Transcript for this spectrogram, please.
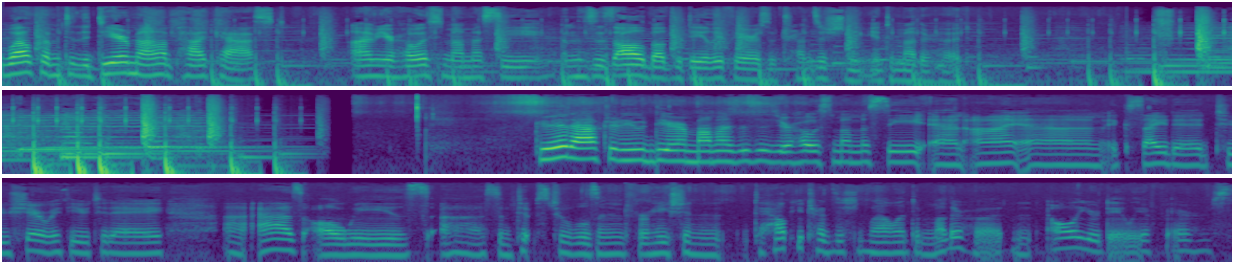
Welcome to the Dear Mama podcast. I'm your host, Mama C, and this is all about the daily affairs of transitioning into motherhood. Good afternoon, dear mamas. This is your host, Mama C, and I am excited to share with you today, uh, as always, uh, some tips, tools, and information to help you transition well into motherhood and all your daily affairs.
